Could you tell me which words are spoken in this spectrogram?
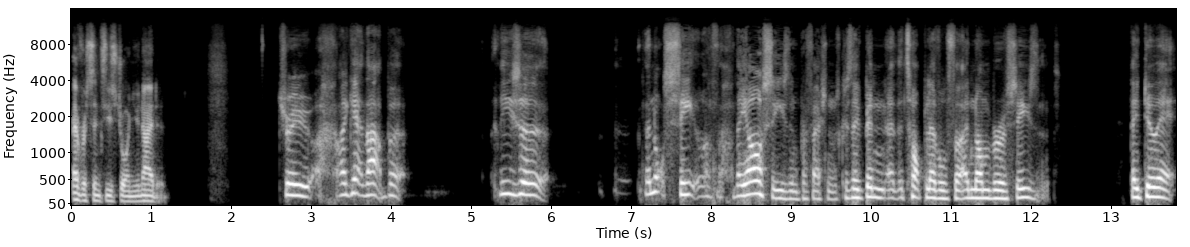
ever since he's joined United. True, I get that, but these are they're not se- they are seasoned professionals because they've been at the top level for a number of seasons. They do it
